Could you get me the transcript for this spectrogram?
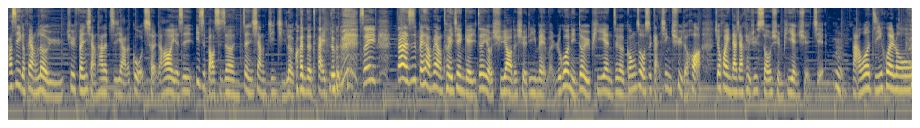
他是一个非常乐于去分享他的枝芽的过程，然后也是一直保持着很正向、积极、乐观的态度，所以当然是非常非常推荐给真的有需要的学弟妹们。如果你对于 PM 这个工作是感兴趣的话，就欢迎大家可以去搜寻 PM 学姐，嗯，把握机会喽，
